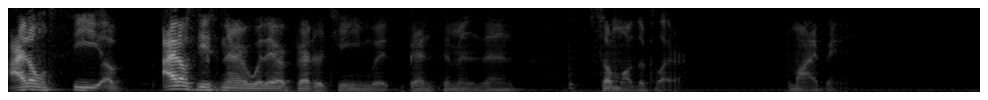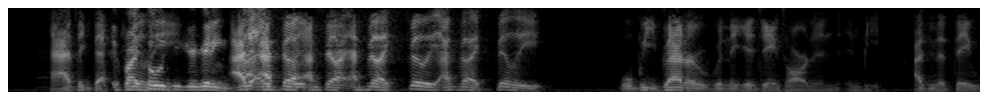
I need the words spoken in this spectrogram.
I don't see a, I don't see a scenario where they're a better team with Ben Simmons than some other player, in my opinion. And I think that If Philly, I told you you're getting, I, I feel, I feel, like, I feel like Philly, I feel like Philly will be better when they get James Harden and beat. I think that they,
